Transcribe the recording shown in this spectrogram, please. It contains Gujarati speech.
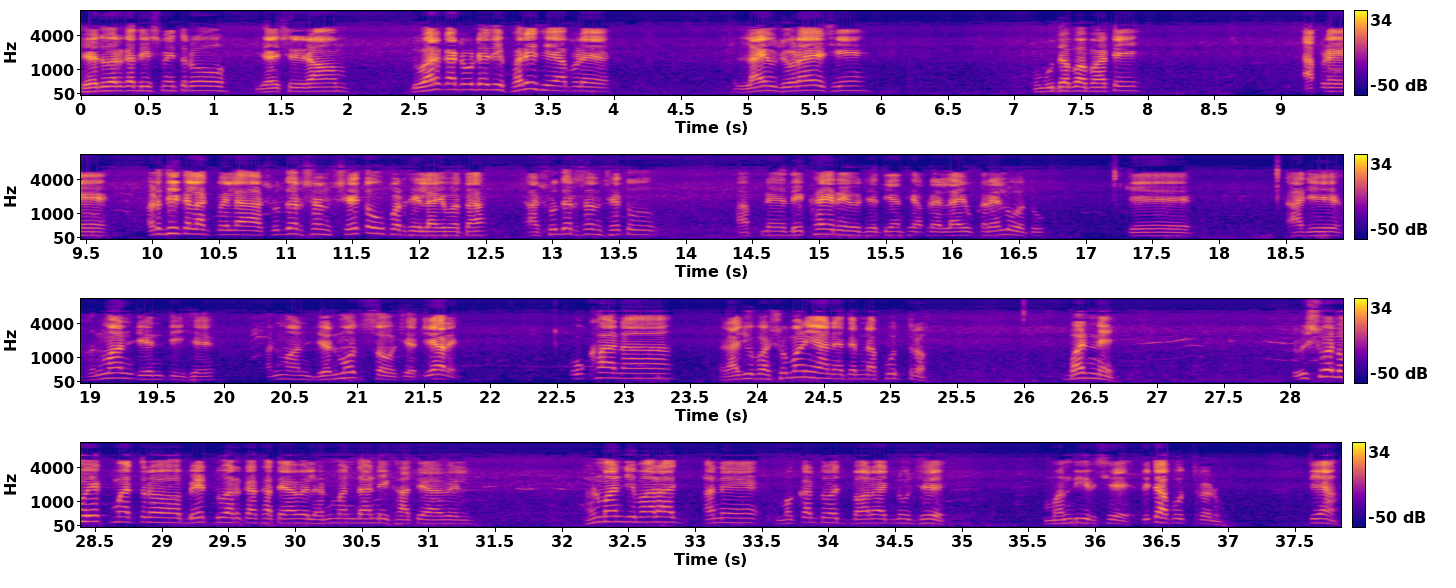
જય દ્વારકાધીશ મિત્રો, જય શ્રી રામ દ્વારકા ટુડેથી ફરીથી આપણે લાઈવ જોડાય છીએ. હું બુધાબા ભાટી. આપણે અડધી કલાક પહેલાં સુદર્શન સેતુ ઉપરથી લાઈવ હતા. આ સુદર્શન સેતુ આપને દેખાઈ રહ્યો છે, ત્યાંથી આપણે લાઈવ કરેલું હતું કે આજે હનુમાન જયંતિ છે, હનુમાન જન્મોત્સવ છે ત્યારે ઓખાના રાજુભા સુમણિયા અને તેમના પુત્ર બંને વિશ્વનું એકમાત્ર બેટ દ્વારકા ખાતે આવેલ હનુમાનદાની ખાતે આવેલ. હનુમાનજી મહારાજ અને મકરધ્વજ મહારાજનું જે મંદિર છે, પિતાપુત્રનું, ત્યાં.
